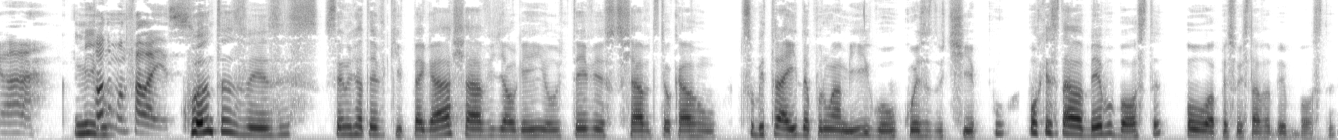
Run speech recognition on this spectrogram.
Ah, Amigo, todo mundo fala isso. quantas vezes você não já teve que pegar a chave de alguém ou teve a chave do teu carro subtraída por um amigo ou coisa do tipo, porque você estava bebo bosta, ou a pessoa estava bebo bosta,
